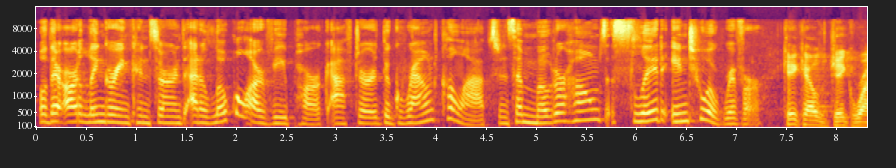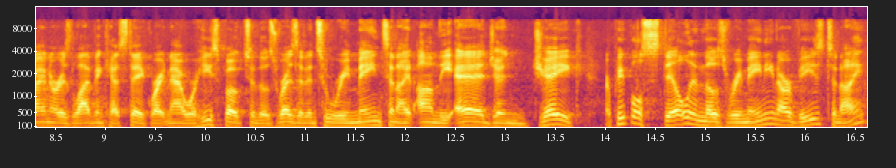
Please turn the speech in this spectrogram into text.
Well, there are lingering concerns at a local RV park after the ground collapsed and some motorhomes slid into a river. KCAL's Jake Reiner is live in Castaic right now where he spoke to those residents who remain tonight on the edge. And Jake, are people still in those remaining RVs tonight?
